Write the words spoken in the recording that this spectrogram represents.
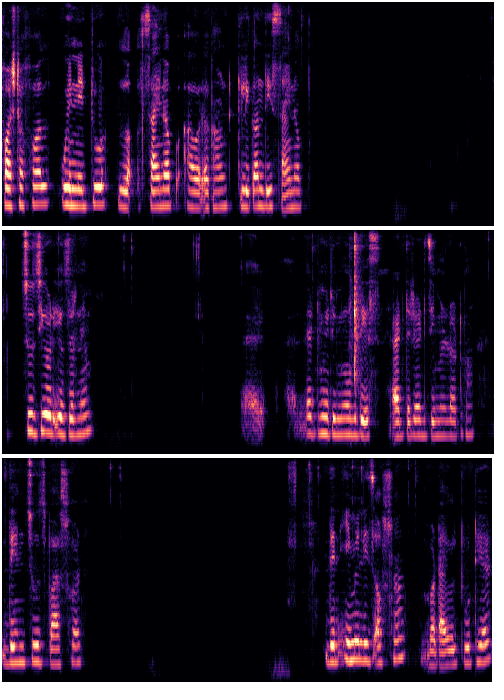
first of all we need to sign up our account. Click on this sign up. Choose your username. Uh, let me remove this at the red gmail.com then choose password. Then email is optional but i will put here.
